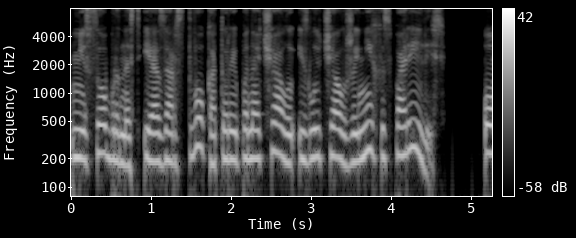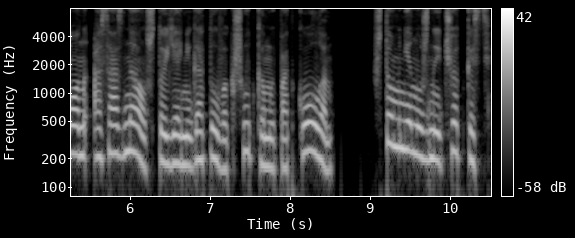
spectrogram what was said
Несобранность и озорство, которые поначалу излучал жених, испарились. Он осознал, что я не готова к шуткам и подколам, что мне нужны четкость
